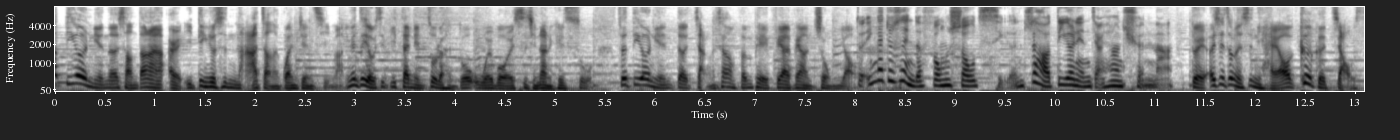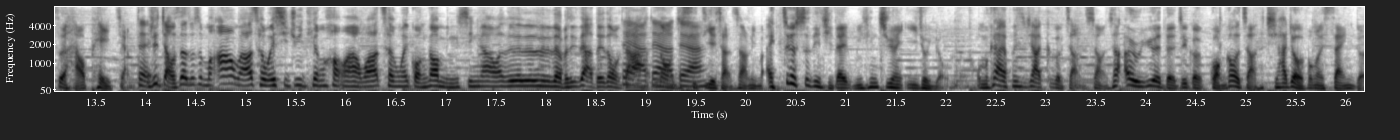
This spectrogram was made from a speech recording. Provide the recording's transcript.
那第二年呢？想当然尔，一定就是拿奖的关键期嘛。因为这游戏第三年做了很多无微博的事情，让你可以做。所以第二年的奖项分配非常非常重要。对，应该就是你的丰收期了。你最好第二年奖项全拿。对，而且重点是你还要各个角色还要配奖。对，有些角色说什么啊？我要成为戏剧天后啊！我要成为广告明星啊！对对对对对，不是一大堆这种大那种世界奖项里嘛？哎，这个设定起在《明星志愿一》就有了。我们可以来分析一下各个奖项。像二月的这个广告奖，其实它就有分为三个：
